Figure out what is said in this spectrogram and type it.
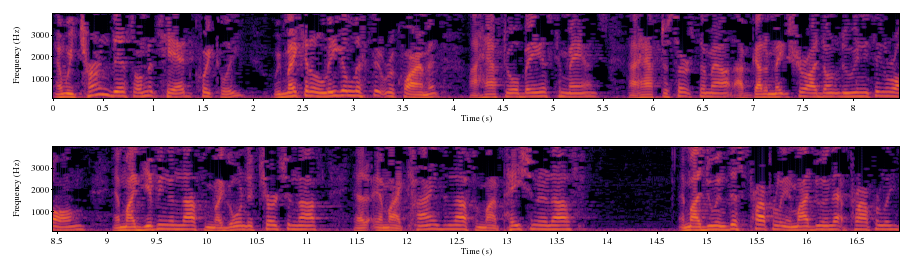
And we turn this on its head quickly. We make it a legalistic requirement. I have to obey his commands. I have to search them out. I've got to make sure I don't do anything wrong. Am I giving enough? Am I going to church enough? Am I kind enough? Am I patient enough? Am I doing this properly? Am I doing that properly?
